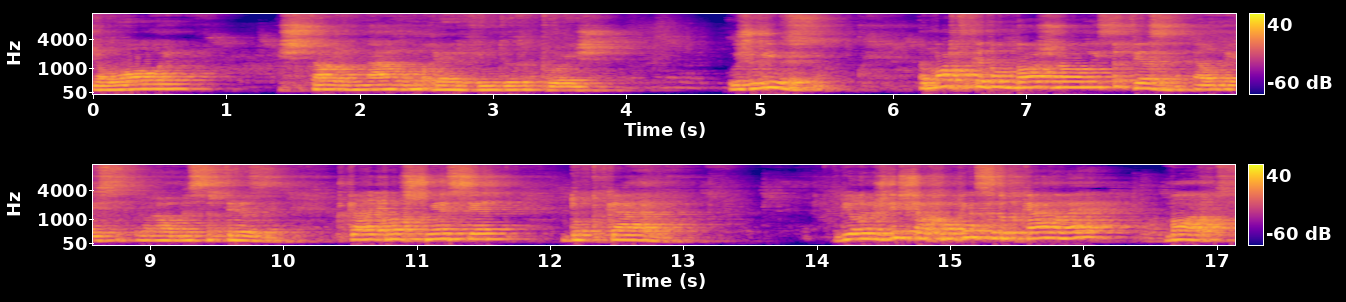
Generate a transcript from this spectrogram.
que ao homem está ordenado morrer, vindo depois o juízo. A morte de cada um de nós não é uma incerteza, é uma, é uma certeza, porque ela é consequência do pecado. A Bíblia nos diz que a recompensa do pecado é morte.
